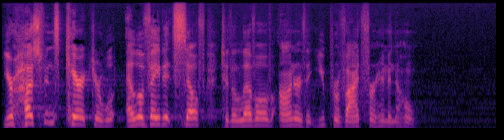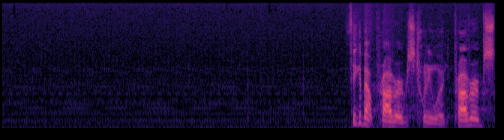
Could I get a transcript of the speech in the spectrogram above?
Your husband's character will elevate itself to the level of honor that you provide for him in the home. Think about Proverbs 21. Proverbs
